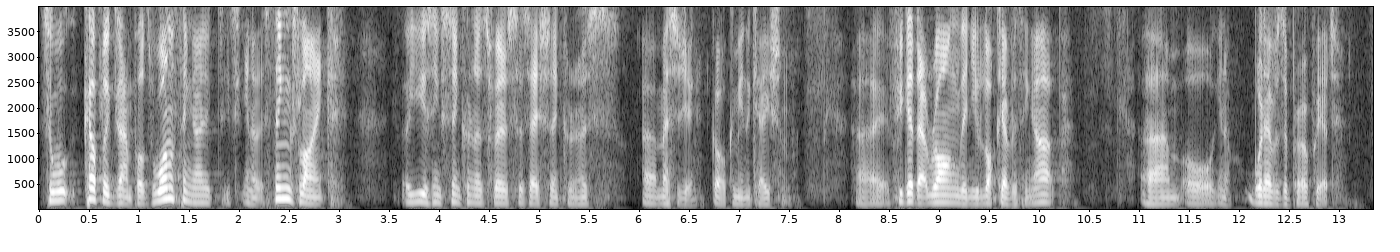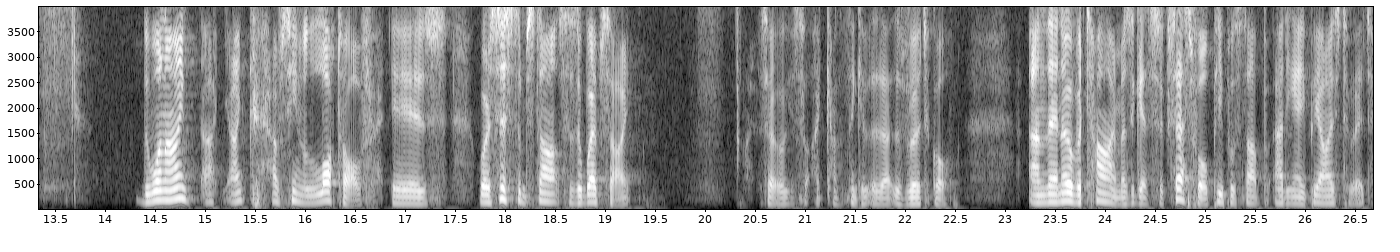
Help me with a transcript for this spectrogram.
So a couple of examples. One thing I, you know, things like uh, using synchronous versus asynchronous uh, messaging or communication. Uh, if you get that wrong, then you lock everything up, um, or you know whatever's appropriate. The one I, I, I have seen a lot of is where a system starts as a website. So I kind of think of that as vertical. And then over time, as it gets successful, people start adding APIs to it.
